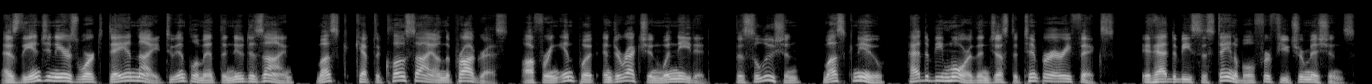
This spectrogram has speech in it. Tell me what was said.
As the engineers worked day and night to implement the new design, Musk kept a close eye on the progress, offering input and direction when needed. The solution, Musk knew, had to be more than just a temporary fix. It had to be sustainable for future missions.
